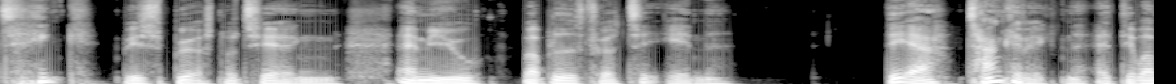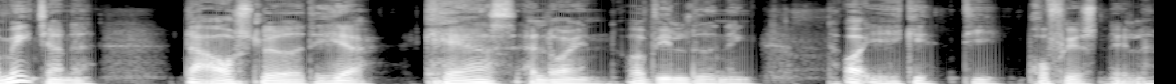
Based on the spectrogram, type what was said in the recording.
tænk hvis børsnoteringen af Mew var blevet ført til ende. Det er tankevækkende, at det var medierne, der afslørede det her kaos af løgn og vildledning, og ikke de professionelle.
